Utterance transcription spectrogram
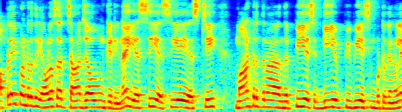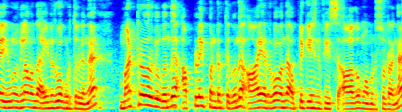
அப்ளை பண்ணுறதுக்கு எவ்வளோ சார் சார்ஜ் ஆகும்னு கேட்டிங்கன்னா எஸ்சி எஸ்சிஏ எஸ்டி மாற்றுத்திறனாளி அந்த பிஎஸ்சி டிஎபிபிஎஸ்சின்னு போட்டிருக்காங்க இல்லையா இவங்களுக்குலாம் வந்து ஐநூறுரூவா கொடுத்துருக்காங்க. மற்றவர்கள் வந்து அப்ளை பண்ணுறதுக்கு வந்து ஆயிரம் வந்து அப்ளிகேஷன் ஃபீஸ் ஆகும் அப்படின்னு சொல்கிறாங்க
